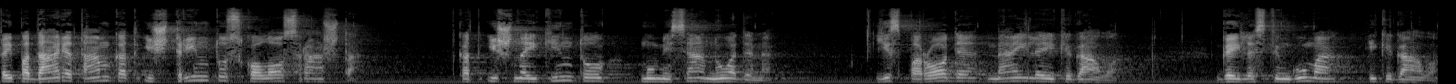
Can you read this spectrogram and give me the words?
Tai padarė tam, kad ištrintų skolos raštą, kad išnaikintų mumise nuodėmę. Jis parodė meilę iki galo, gailestingumą iki galo,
